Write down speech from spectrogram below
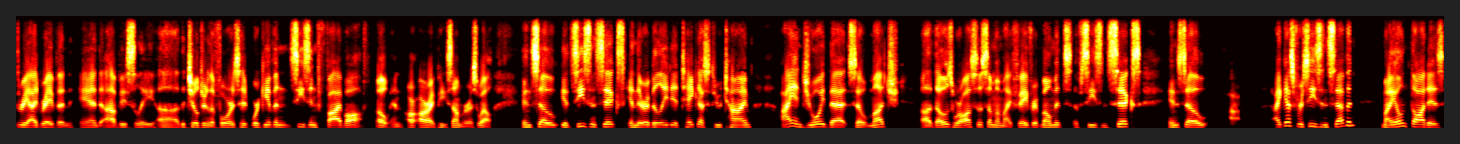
Three Eyed Raven, and obviously uh, the Children of the Forest had, were given season five off. Oh, and R- R.I.P. Summer as well. And so it's season six, and their ability to take us through time. I enjoyed that so much. Uh, those were also some of my favorite moments of season six. And so uh, I guess for season seven, my own thought is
